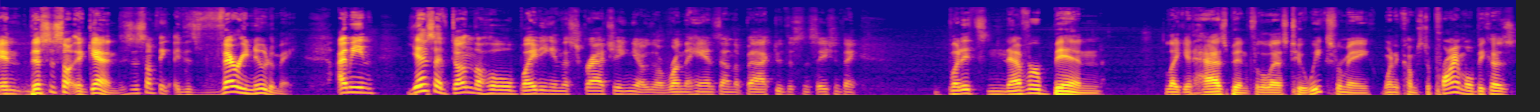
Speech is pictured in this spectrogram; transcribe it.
And this is something again. This is something that's very new to me. I mean, yes, I've done the whole biting and the scratching, you know, the run the hands down the back, do the sensation thing, but it's never been like it has been for the last two weeks for me when it comes to primal because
